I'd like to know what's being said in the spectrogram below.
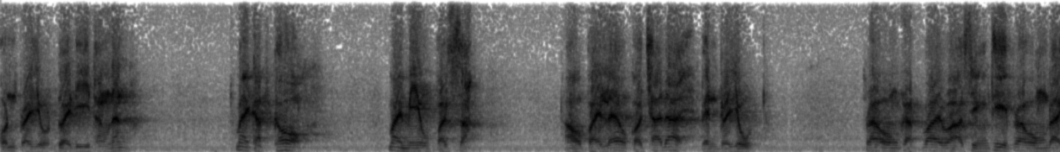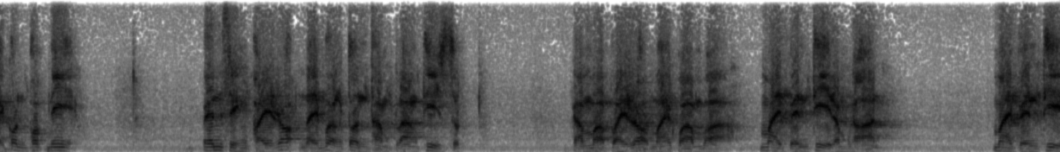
ผลประโยชน์ด้วยดีทั้งนั้น ไม่ขัดข้องไม่มีอุปสรรคเอาไปแล้วก็ใช้ได้เป็นประโยชน์ พระองค์ตรัสไว้ว่าสิ่งที่พระองค์ได้ค้นพบนี้ เป็นสิ่งไพเราะในเบื้องต้นทำกลางที่สุดคำว่าไพเราะหมายความว่าไม่เป็นที่รำคาญ ไม่เป็นที่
